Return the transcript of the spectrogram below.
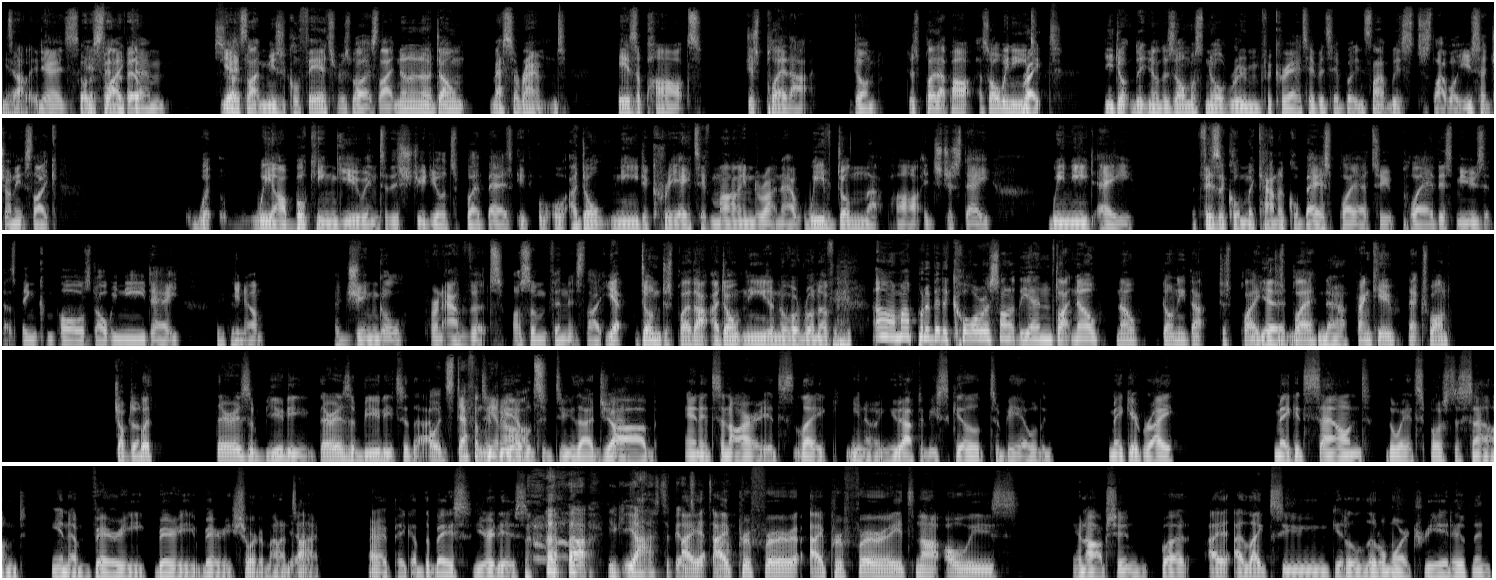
exactly. Yeah, it's it's like um So- yeah, it's like musical theatre as well. It's like no, no, no, don't mess around. Here's a part. Just play that. Done. Just play that part. That's all we need. right. You don't. You know, there's almost no room for creativity. But it's like it's just like what you said, Jonny. It's like we, we are booking you into this studio to play bass. It, I don't need a creative mind right now. We've done that part. It's just a we need a physical mechanical bass player to play this music that's been composed, or we need a mm-hmm. you know a jingle for an advert or something. It's like, yep, done. Just play that. I don't need another run of. oh, I might put a bit of chorus on at the end. Like, no, no, don't need that. Just play. yeah. Just play. No. Thank you. Next one. Job done. But there is a beauty. There is a beauty to that. oh, it's definitely to be art. able to do that job and it's an art it's like you know you have to be skilled to be able to make it right make it sound the way it's supposed to sound in a very very very short amount of Yeah. time all right pick up the bass here it is you, you have to be able to i i prefer i prefer it's not always an option but i i like to get a little more creative and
